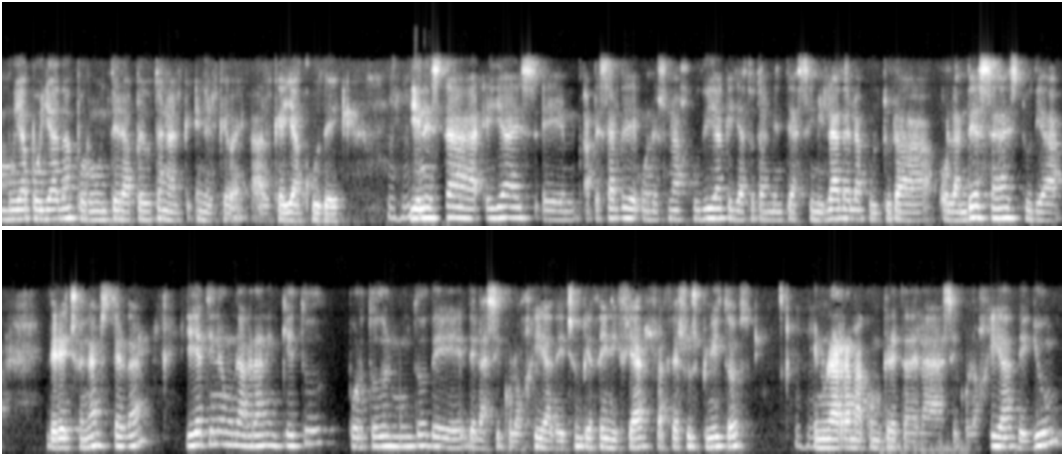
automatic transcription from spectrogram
muy apoyada por un terapeuta en el, en el que, al que ella acude. Uh -huh. Y en esta, ella es, eh, a pesar de, bueno, es una judía que ya totalmente asimilada en la cultura holandesa, estudia Derecho en Ámsterdam, y ella tiene una gran inquietud por todo el mundo de, de, la psicología. De hecho, empieza a iniciar, a hacer sus pinitos uh -huh. en una rama concreta de la psicología, de Jung.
